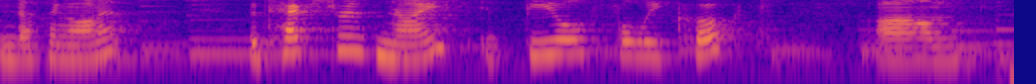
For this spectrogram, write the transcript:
nothing on it. The texture is nice, it feels fully cooked. Um,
